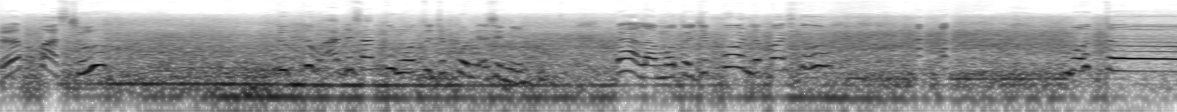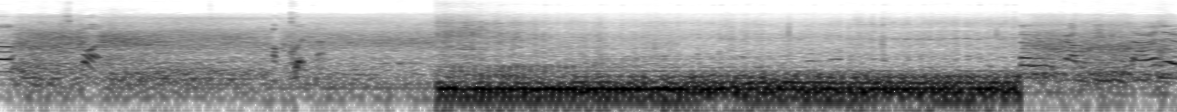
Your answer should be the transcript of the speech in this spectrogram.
Lepas tu tuk ada satu motor Jepun kat sini. Dah lah motor Jepun lepas tu motor sport. Awkward tak? Kamu bintang ada.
